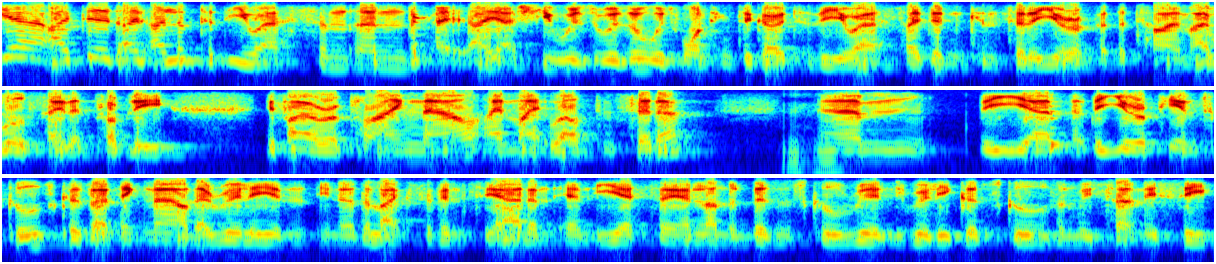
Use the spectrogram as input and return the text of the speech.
Yeah, I did. I, I looked at the US, and, and I, I actually was was always wanting to go to the US. I didn't consider Europe at the time. I will say that probably, if I were applying now, I might well consider. Mm-hmm. Um, the uh, the European schools because I think now they're really in you know the likes of INSEAD and, and ESA and London Business School really really good schools and we certainly see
